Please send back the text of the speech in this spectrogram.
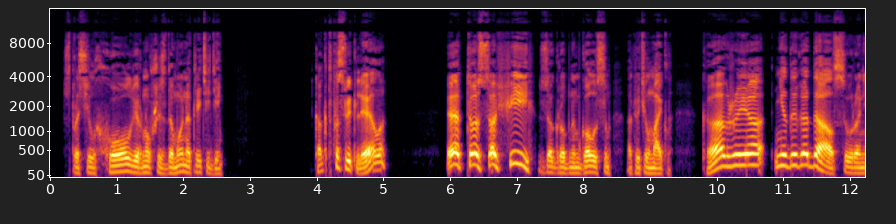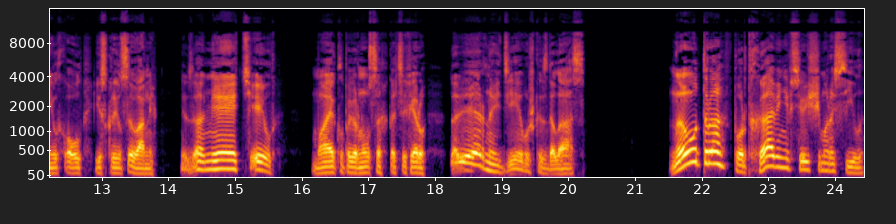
— спросил Холл, вернувшись домой на третий день. — Как-то посветлело. — Это Софи! — загробным голосом ответил Майкл. — Как же я не догадался! — уронил Холл и скрылся в ванной. — Заметил! Майкл повернулся к кальциферу. Наверное, девушка сдалась. На утро в Портхавене все еще моросило.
